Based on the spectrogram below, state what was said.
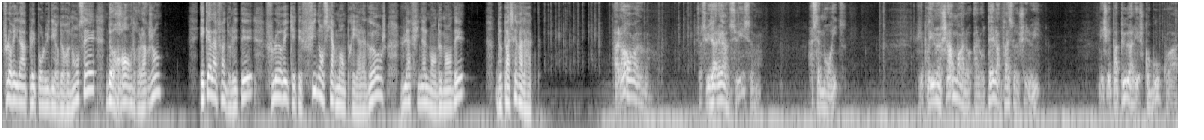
Fleury l'a appelé pour lui dire de renoncer, de rendre l'argent, et qu'à la fin de l'été, Fleury, qui était financièrement pris à la gorge, lui a finalement demandé de passer à l'acte. Alors, euh, je suis allé en Suisse, à Saint-Moritz. J'ai pris une chambre à l'hôtel en face de chez lui. Mais j'ai pas pu aller jusqu'au bout, quoi.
